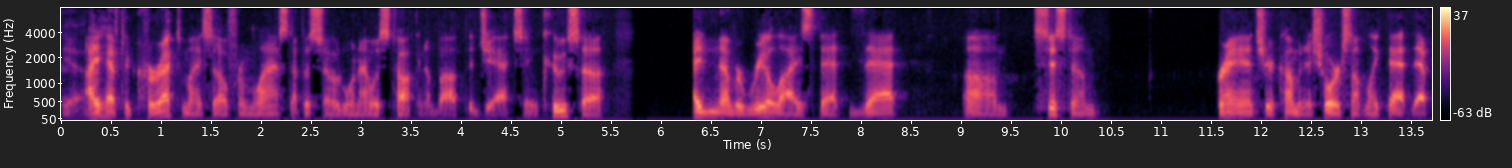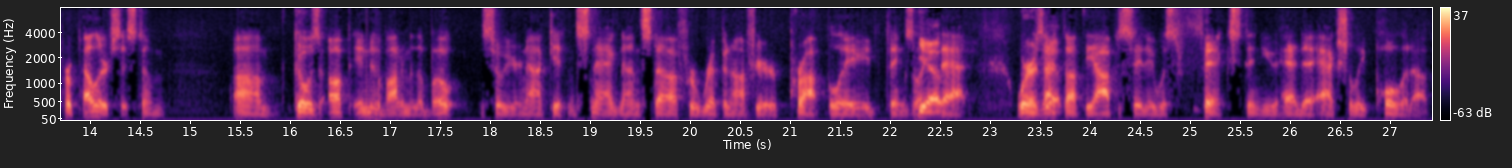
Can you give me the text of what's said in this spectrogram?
yeah, I have to correct myself from last episode when I was talking about the Jackson Coosa. I never realized that that um, system, branch or coming ashore, or something like that, that propeller system um, goes up into the bottom of the boat. So you're not getting snagged on stuff or ripping off your prop blade, things like Yep. that. Whereas I thought the opposite, it was fixed and you had to actually pull it up.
